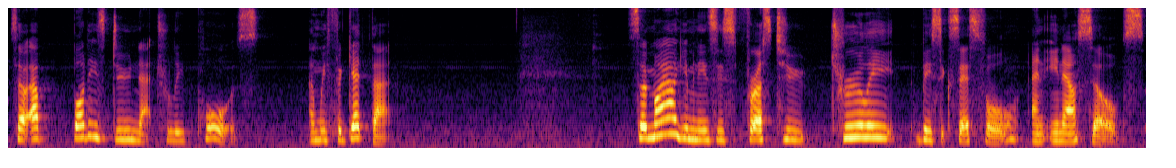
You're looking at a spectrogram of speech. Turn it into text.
So, our bodies do naturally pause, and we forget that. So, my argument is, is for us to truly be successful and in ourselves,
